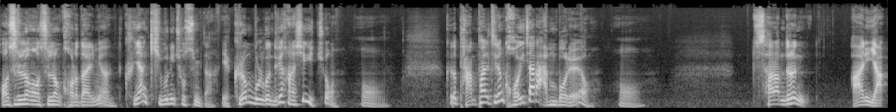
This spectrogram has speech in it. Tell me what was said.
어슬렁 어슬렁 걸어 다니면 그냥 기분이 좋습니다. 예, 그런 물건들이 하나씩 있죠. 어. 그래서 반팔티는 거의 잘 안 버려요. 어. 사람들은 아니 야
